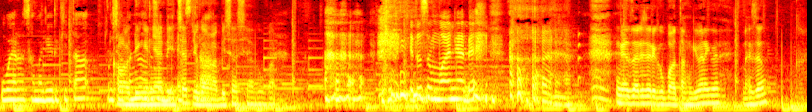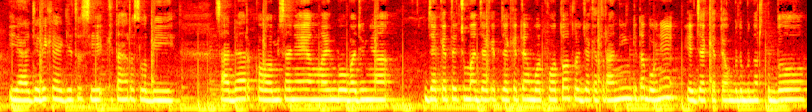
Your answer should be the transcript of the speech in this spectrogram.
aware sama diri kita Kalau dinginnya dicet ekstra. juga nggak bisa sih aku kak. itu semuanya deh Nggak sorry sorry aku potong gimana gimana langsung. Iya jadi kayak gitu sih kita harus lebih sadar kalau misalnya yang lain bawa bajunya jaketnya cuma jaket-jaket yang buat foto atau jaket running kita bawanya ya jaket yang bener-bener tebel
